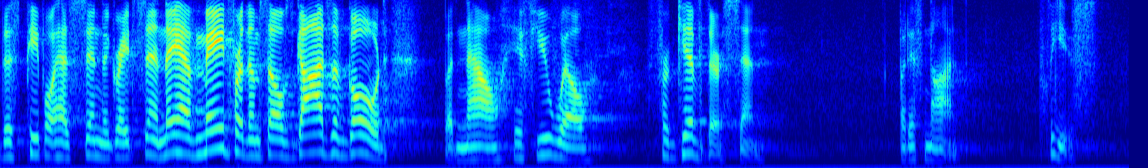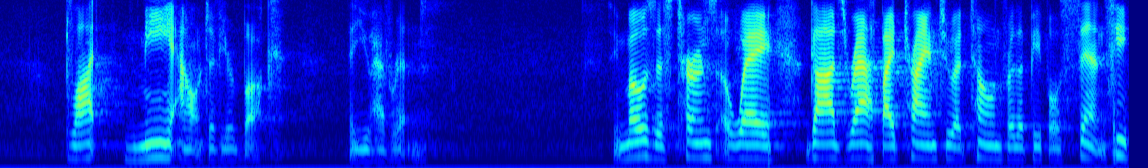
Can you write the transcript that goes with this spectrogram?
this people has sinned a great sin. They have made for themselves gods of gold but now, if you will, forgive their sin. But if not, please blot me out of your book that you have written. See, Moses turns away God's wrath by trying to atone for the people's sins. He,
